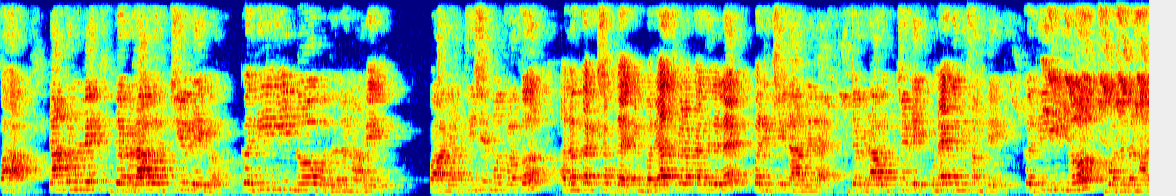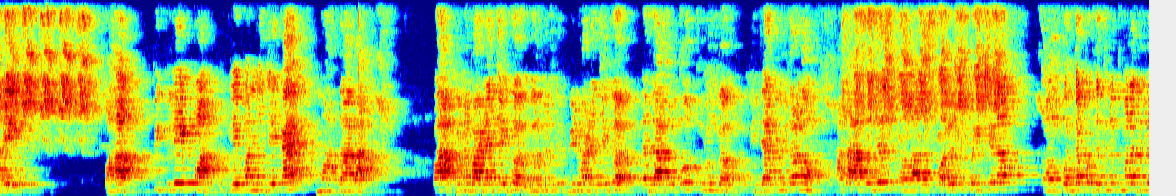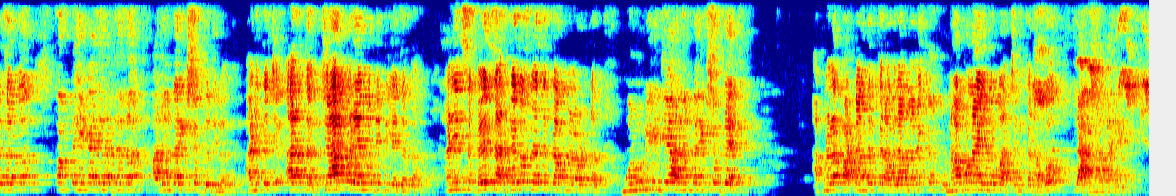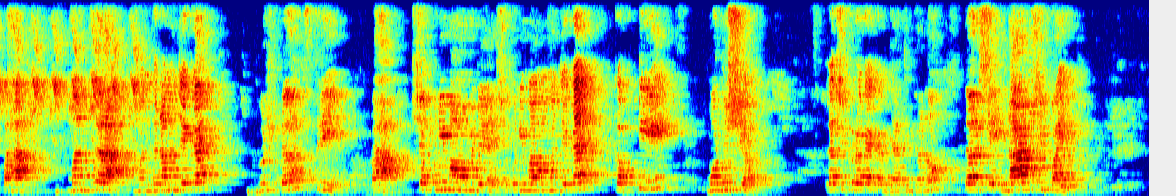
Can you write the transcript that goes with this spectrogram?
पहा त्यानंतर म्हणले दगडावरची रेग कधीही न बदलणारे. पहा हे अतिशय महत्वाचं अलंकारिक शब्द आहे कारण बऱ्याच वेळा काय झालेलं आहे? परीक्षेला आलेला आहे. दगडावरची रेग पुन्हा एकदा मी सांगते कधीही न बदलणारे. पहा पिकले पान पिकले पान म्हणजे काय? म्हातारा. पहा बिनभाड्याचे घर घर म्हणजे बिनभाड्याचे घर त्याचा अर्थ होतो तुरुंग. विद्यार्थी मित्रांनो आता असं जे स्कॉलरशिप परीक्षेला कोणत्या पद्धतीनं तुम्हाला दिलं जातं? फक्त हे काय दिलं जातं? अलंकारिक शब्द दिलं. आणि त्याचे अर्थ चार पर्यायामध्ये दिले जातात. आणि सगळे सारखेच असल्यासारखं आपल्याला वाटतात म्हणून हे जे अलंकारिक शब्द आहेत आपल्याला पाठांतर करावं लागणार आहे किंवा पुन्हा पुन्हा याचं वाचन करावं लागणार आहे. पहा. मंथरा. मंथरा म्हणजे काय? दुष्ट स्त्री. पहा शकुनी मामा म्हणजे काय शकुनी मामा म्हणजे काय? कपटी मनुष्य. लक्षपूर्वक आहे का विद्यार्थी मित्रांनो तर शेंदाड शिपाई.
